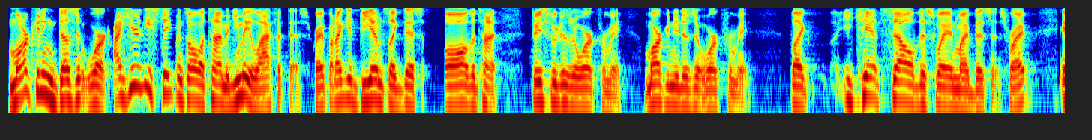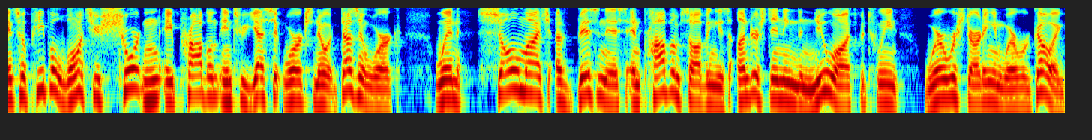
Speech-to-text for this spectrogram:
marketing doesn't work. I hear these statements all the time, and you may laugh at this, right? But I get DMs like this all the time. Facebook doesn't work for me. Marketing doesn't work for me. Like, you can't sell this way in my business, right? And so people want to shorten a problem into yes, it works, no, it doesn't work, when so much of business and problem solving is understanding the nuance between where we're starting and where we're going.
